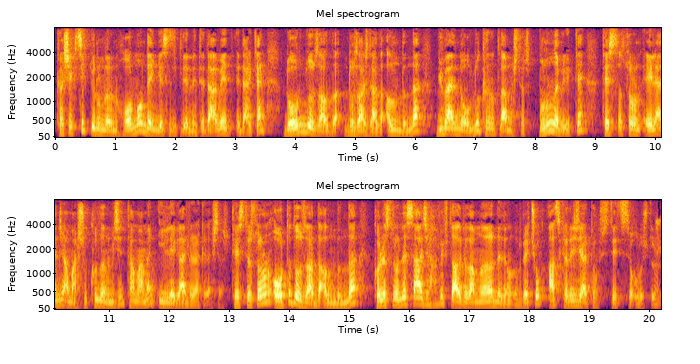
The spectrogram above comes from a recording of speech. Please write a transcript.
kaşeksik durumların hormon dengesizliklerini tedavi ederken doğru dozajda, dozajlarda alındığında güvenli olduğu kanıtlanmıştır. Bununla birlikte testosteron eğlence amaçlı kullanım için tamamen illegaldir arkadaşlar. Testosteron orta dozlarda alındığında kolesterolde sadece hafif dalgalanmalara neden olur ve çok az karaciğer toksisitesi oluşturur.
